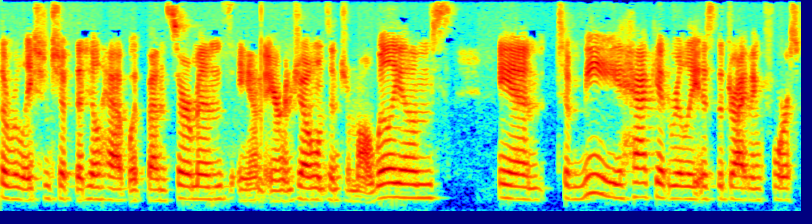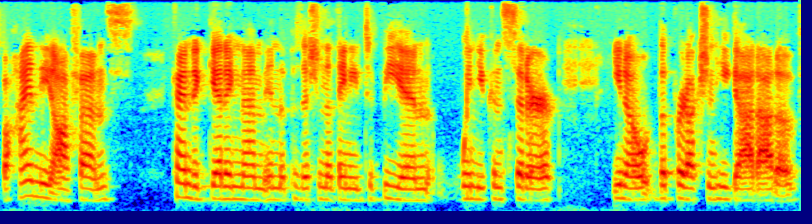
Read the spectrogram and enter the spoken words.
the relationship that he'll have with Ben Simmons and Aaron Jones and Jamaal Williams. And to me, Hackett really is the driving force behind the offense, kind of getting them in the position that they need to be in when you consider, you know, the production he got out of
